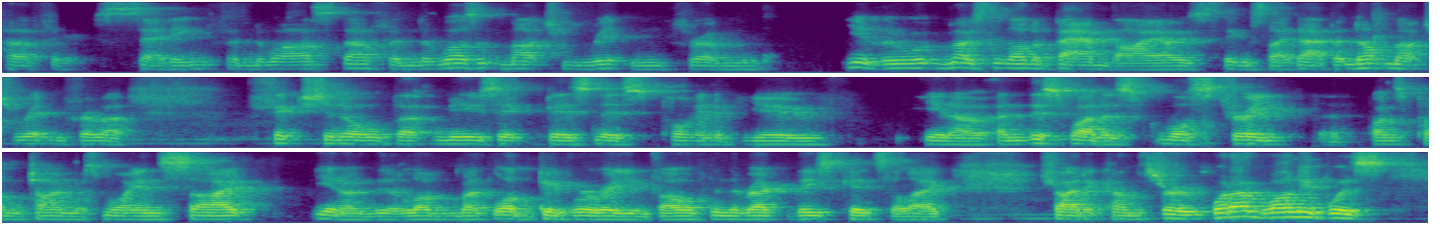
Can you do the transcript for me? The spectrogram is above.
perfect setting for noir stuff, and there wasn't much written from. You know, there were most a lot of band bios, things like that, but not much written from a fictional but music business point of view, you know, and this one is more street. Once upon a time was more inside. You know, a lot, of, a lot of people were already involved in the record. These kids are like trying to come through. What I wanted was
